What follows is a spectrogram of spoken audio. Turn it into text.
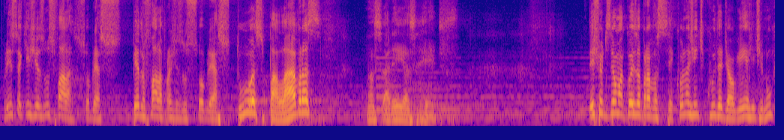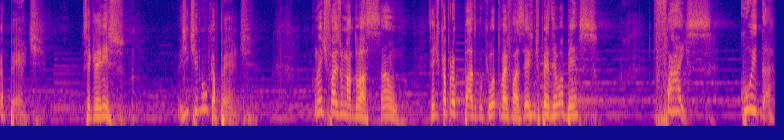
Por isso é que Jesus fala sobre as Pedro fala para Jesus sobre as tuas palavras lançarei as redes. Deixa eu dizer uma coisa para você: quando a gente cuida de alguém, a gente nunca perde. Você crê nisso? A gente nunca perde. Quando a gente faz uma doação, se a gente fica preocupado com o que o outro vai fazer, a gente perdeu a benção. Faz, cuida.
